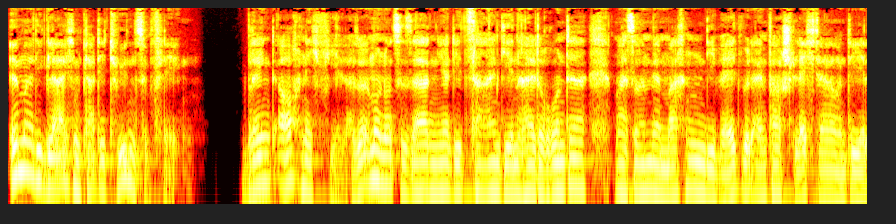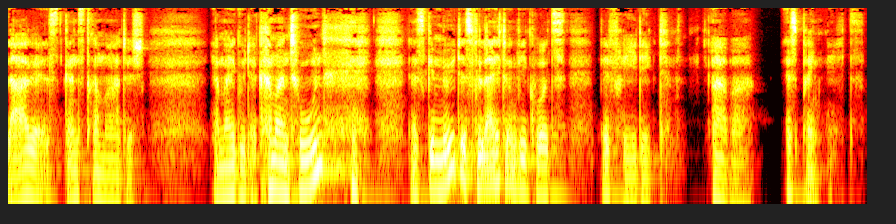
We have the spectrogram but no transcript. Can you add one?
Immer die gleichen Plattitüden zu pflegen. Bringt auch nicht viel. Also immer nur zu sagen, ja, die Zahlen gehen halt runter, was sollen wir machen, die Welt wird einfach schlechter und die Lage ist ganz dramatisch. Ja, meine Güte, kann man tun. Das Gemüt ist vielleicht irgendwie kurz befriedigt, aber es bringt nichts.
